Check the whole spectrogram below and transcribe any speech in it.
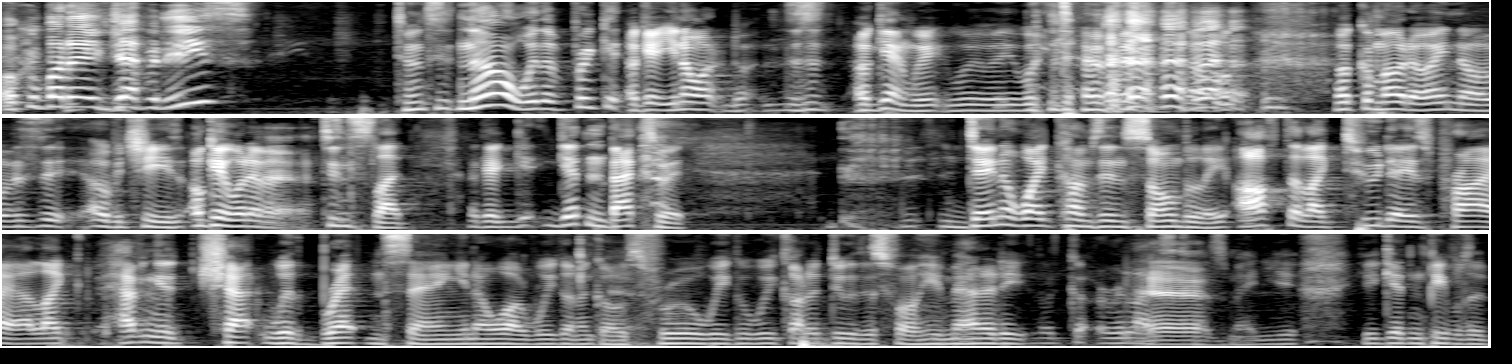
Okamoto ain't Japanese. Tunsi- No, with a freaking. Okay, you know what? This is again. We we we. we no, Okamoto ain't no over, cheese. Okay, whatever. Yeah. Tunsi slide. Okay, g- getting back to it. Dana White comes in somberly after like two days prior, like having a chat with Brett and saying, you know what, we're gonna go through. We we got to do this for humanity. Relax, Yeah. cuz man. You you're getting people to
